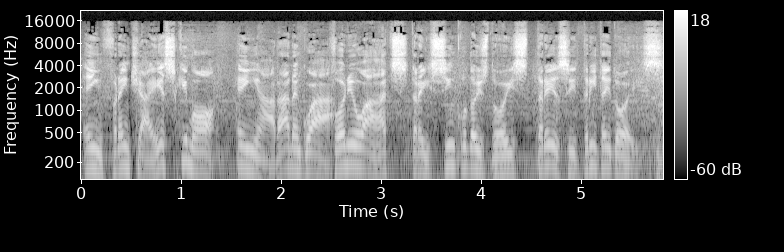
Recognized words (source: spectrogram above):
em frente a Esquimó, em Araranguá. Fone Whats 3522 1332.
